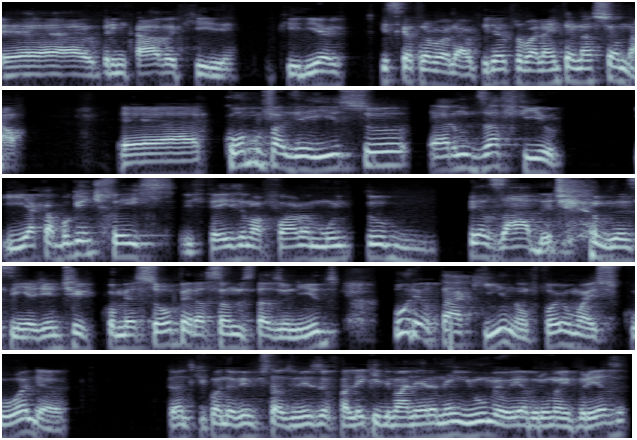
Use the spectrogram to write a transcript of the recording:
É, eu brincava que eu queria que você quer trabalhar? Eu queria trabalhar internacional. É, como fazer isso era um desafio. E acabou que a gente fez, e fez de uma forma muito pesada, digamos assim. A gente começou a operação nos Estados Unidos. Por eu estar aqui, não foi uma escolha. Tanto que quando eu vim para os Estados Unidos, eu falei que de maneira nenhuma eu ia abrir uma empresa.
